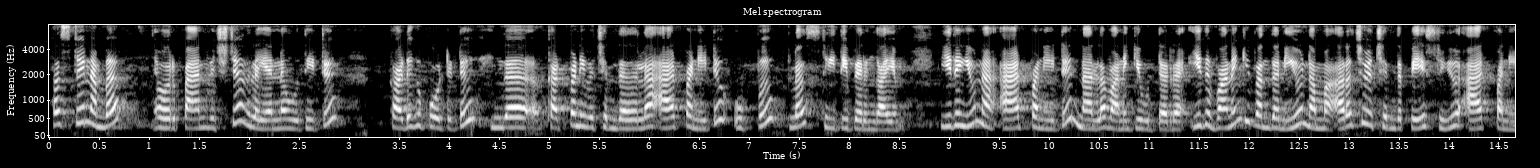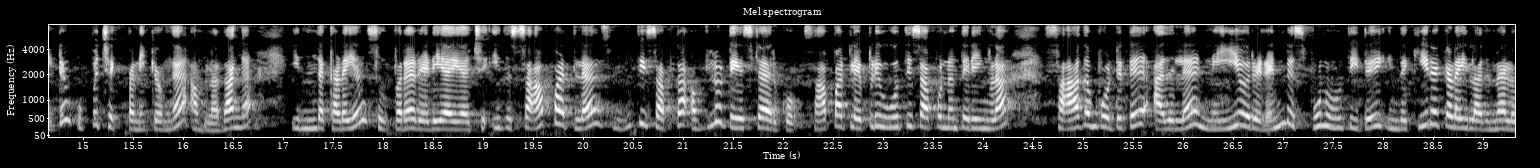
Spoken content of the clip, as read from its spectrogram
ஃபஸ்ட்டு நம்ம ஒரு பேன் வச்சுட்டு அதில் எண்ணெய் ஊற்றிட்டு கடுகு போட்டுட்டு இந்த கட் பண்ணி வச்சுருந்ததில் ஆட் பண்ணிவிட்டு உப்பு ப்ளஸ் டீட்டி பெருங்காயம். இதையும் நான் ஆட் பண்ணிவிட்டு நல்லா வணக்கி விட்டுறேன். இது வணங்கி வந்தனையும் நம்ம அரைச்சி வச்சுருந்த பேஸ்ட்டையும் ஆட் பண்ணிவிட்டு உப்பு செக் பண்ணிக்கோங்க. அவ்வளோதாங்க இந்த கடையில் சூப்பராக ரெடி ஆயாச்சு. இது சாப்பாட்டில் ஊற்றி சாப்பிட்டா அவ்வளோ டேஸ்ட்டாக இருக்கும். சாப்பாட்டில் எப்படி ஊற்றி சாப்பிட்ணும் தெரியுங்களா? சாதம் போட்டுட்டு அதில் நெய் ஒரு ரெண்டு ஸ்பூன் ஊற்றிட்டு இந்த கீரை கடையில் அது மேலே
